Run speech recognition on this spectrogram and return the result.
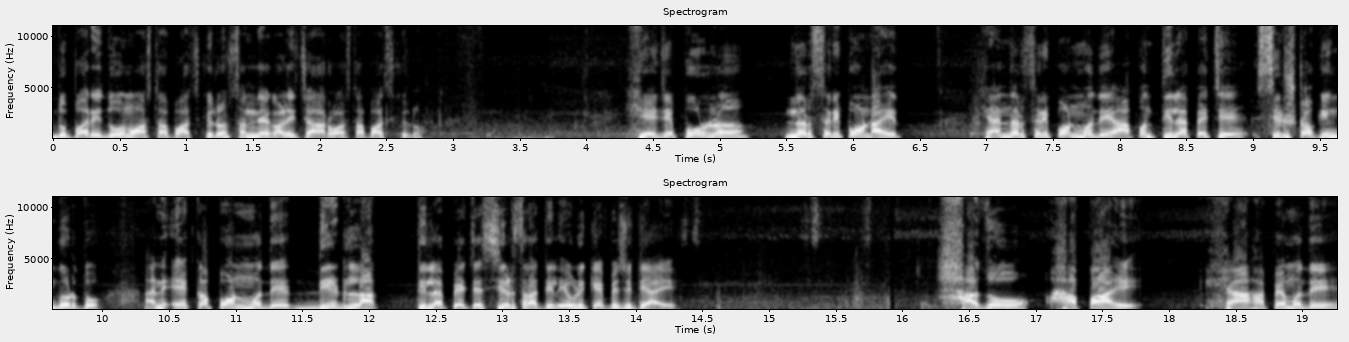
दुपारी दोन वाजता पाच किलो संध्याकाळी चार वाजता पाच किलो. हे जे पूर्ण नर्सरी पॉन्ड आहेत ह्या नर्सरी पॉन्डमध्ये आपण तिलाप्याचे सीड स्टॉकिंग करतो आणि एका पॉन्डमध्ये दीड लाख तिलाप्याचे सीड्स राहतील एवढी कॅपॅसिटी आहे. हा जो हापा आहे ह्या हाप्यामध्ये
